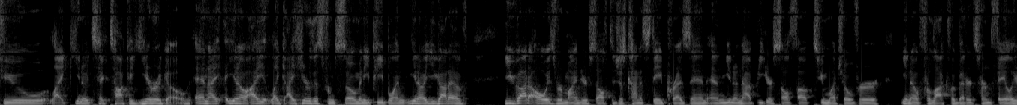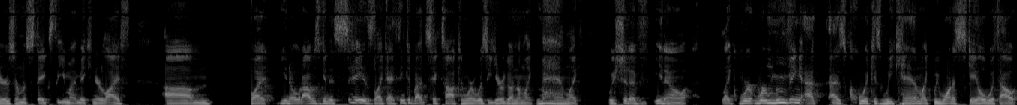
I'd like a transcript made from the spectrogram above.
to like, you know, TikTok a year ago. And I, you know, I like I hear this from so many people and you know, you got to have you got to always remind yourself to just kind of stay present and you know, not beat yourself up too much over, you know, for lack of a better term, failures or mistakes that you might make in your life. Um but, you know, what I was going to say is like I think about TikTok and where it was a year ago and I'm like, man, like we should have, you know, like we're we're moving at as quick as we can. Like we want to scale without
